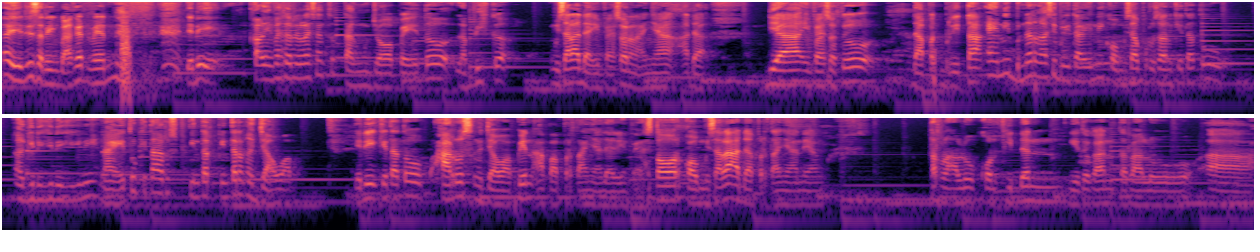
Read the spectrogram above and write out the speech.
ah ini sering banget men. Jadi kalau investor relation tuh tanggung jawabnya itu lebih ke misalnya ada investor yang nanya ada dia investor tuh dapat berita eh ini bener gak sih berita ini? Kalau misalnya perusahaan kita tuh ah, gini gini gini. Nah itu kita harus pintar-pintar ngejawab jadi kita tuh harus ngejawabin apa pertanyaan dari investor. Kalau misalnya ada pertanyaan yang terlalu confident gitu kan terlalu uh,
